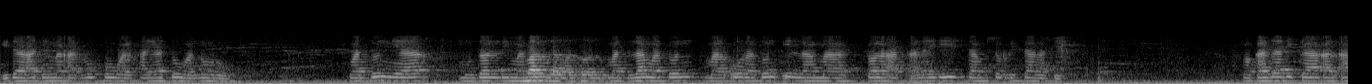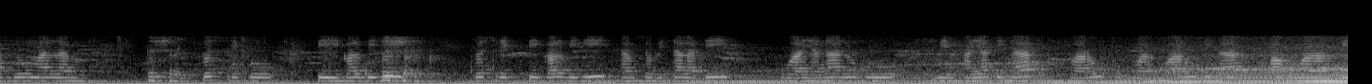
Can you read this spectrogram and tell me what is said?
Ida adama ar-ruhu wal hayatu wa nuru. Wa dunya mudallimatun Madlamatun. madlamatun mal'unatun illa ma tola'at alaihi samsur risalati wa kadzalika al-abdu malam Tusyrik. Tusriku fi qalbihi Tusyrik. Fi qalbihi samsur risalati wa yanaluhu min hayatiha wa ruh- wa ruhiha fa huwa fi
